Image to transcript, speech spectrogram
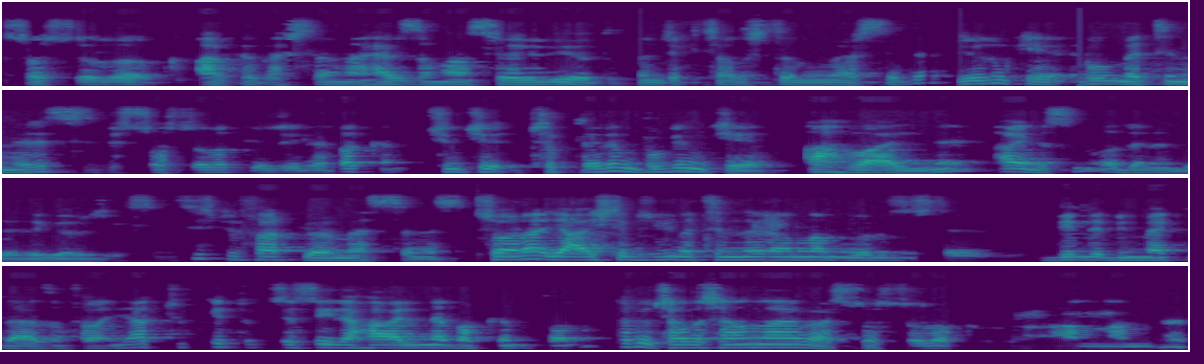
sosyolog arkadaşlarıma her zaman söylüyordum. Önceki çalıştığım üniversitede. Diyordum ki bu metinleri siz bir sosyolog gözüyle bakın. Çünkü Türklerin bugünkü ahvalini aynısını o dönemde de göreceksiniz. Hiçbir fark görmezseniz. Sonra ya işte biz bu metinleri anlamıyoruz işte dili bilmek lazım falan. Ya Türkiye Türkçesiyle haline bakın falan. Tabii çalışanlar var, sosyolog anlamda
